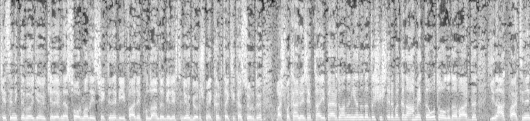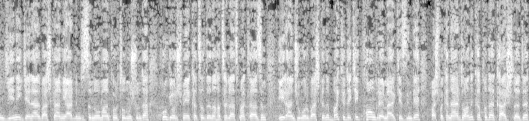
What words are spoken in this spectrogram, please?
kesinlikle bölge ülkelerine sormalıyız şeklinde bir ifade kullandığı belirtiliyor. Görüşme 40 dakika sürdü. Başbakan Recep Tayyip Erdoğan'ın yanında Dışişleri Bakanı Ahmet Davutoğlu da vardı. Yine AK Parti'nin yeni genel başkan yardımcısı Numan Kurtulmuş'un da bu görüşmeye katıldığını hatırlatmak lazım. İran Cumhurbaşkanı Bakü'deki kongre merkezinde Başbakan Erdoğan'ı kapıda karşıladı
